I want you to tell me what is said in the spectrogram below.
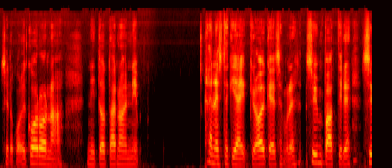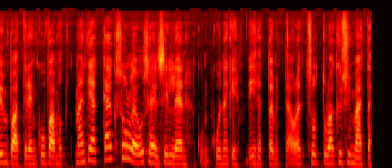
silloin, kun oli koronaa, niin, tota noin, niin hänestäkin jäi kyllä oikein semmoinen sympaattinen, sympaattinen kuva, mutta mä en tiedä, käykö sulle usein silleen, kun kuitenkin viihdetoimittaja olet, että tullaan kysymään, että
